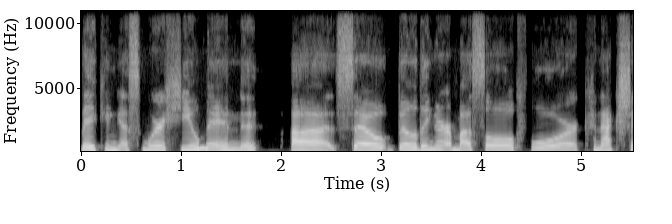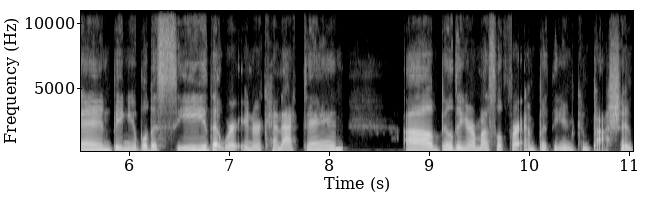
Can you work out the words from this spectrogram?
Making us more human. Uh, so building our muscle for connection, being able to see that we're interconnected, uh, building our muscle for empathy and compassion.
